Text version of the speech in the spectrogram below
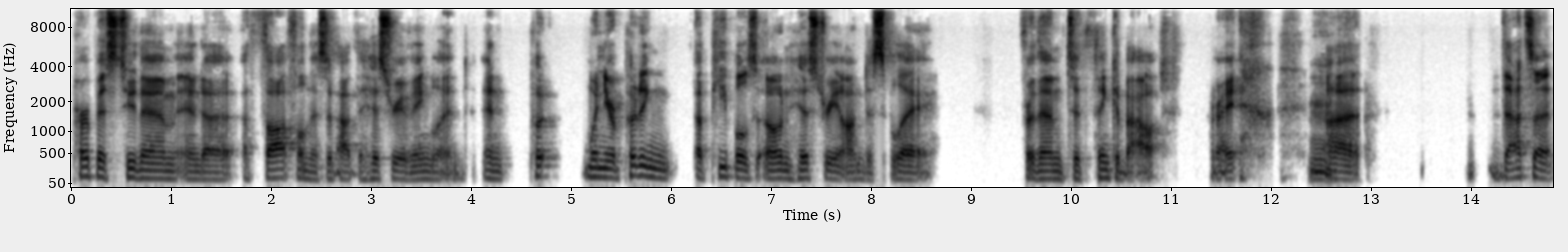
purpose to them and a, a thoughtfulness about the history of England. And put when you're putting a people's own history on display for them to think about, right? Mm. Uh, that's a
